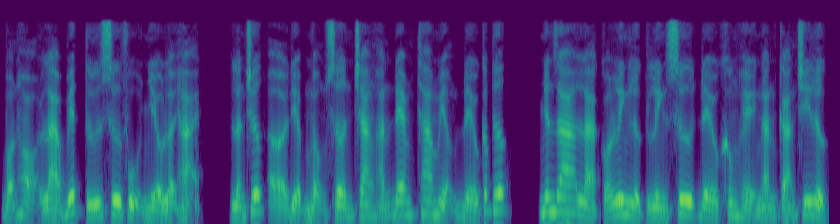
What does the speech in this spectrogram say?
Bọn họ là biết tứ sư phụ nhiều lợi hại, lần trước ở Điệp Ngộng Sơn Trang hắn đem tha miệng đều cấp tước, nhân ra là có linh lực linh sư đều không hề ngăn cản chi lực,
